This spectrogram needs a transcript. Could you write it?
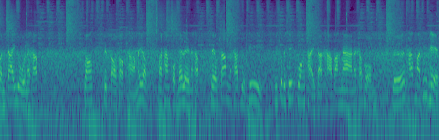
สนใจอยู่นะครับ ลองติดต่อสอบถามให้กับมาทางผมได้เลยนะครับเซลตั้มนะครับอยู่ที่มิตซูบิชิกวงไถ่สาขาบางนานะครับผมหรือทักมาที่เพจ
